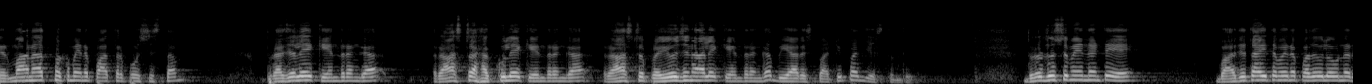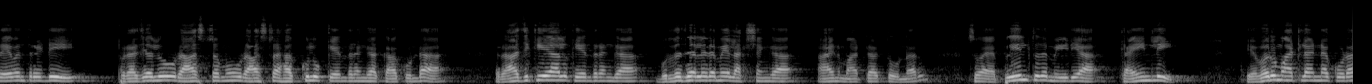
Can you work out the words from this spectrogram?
నిర్మాణాత్మకమైన పాత్ర పోషిస్తాం ప్రజలే కేంద్రంగా రాష్ట్ర హక్కులే కేంద్రంగా రాష్ట్ర ప్రయోజనాలే కేంద్రంగా బీఆర్ఎస్ పార్టీ పనిచేస్తుంది దురదృష్టం ఏంటంటే బాధ్యతాయుతమైన పదవిలో ఉన్న రేవంత్ రెడ్డి ప్రజలు రాష్ట్రము రాష్ట్ర హక్కులు కేంద్రంగా కాకుండా రాజకీయాలు కేంద్రంగా బురద జల్లడమే లక్ష్యంగా ఆయన మాట్లాడుతూ ఉన్నారు so I appeal to the media kindly ఎవరు మాట్లాడినా కూడా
